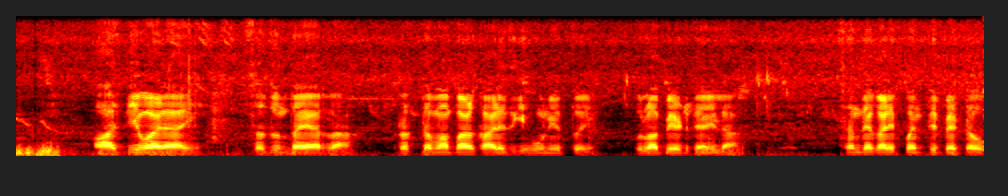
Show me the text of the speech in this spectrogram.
आज दिवाळी आहे. सजून तयार राहा. रक्तमाबाळ काळीच घेऊन येतोय. तुला भेट द्यायला. संध्याकाळी पंथी पेटव.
